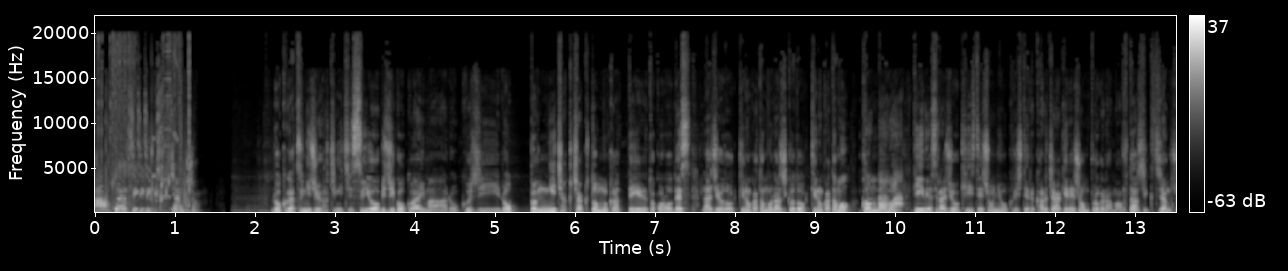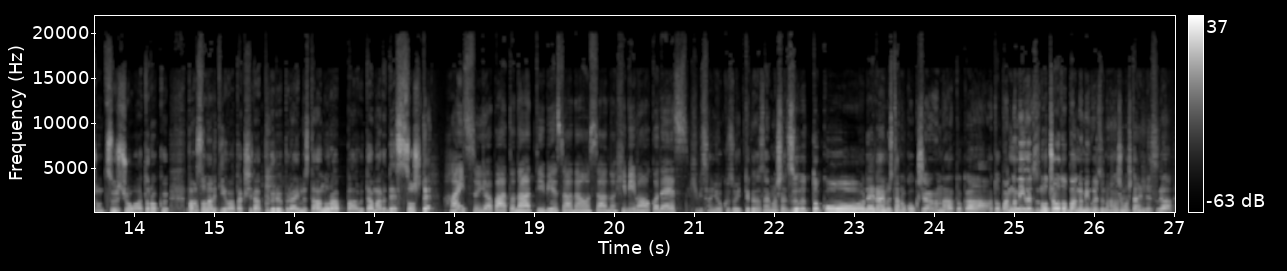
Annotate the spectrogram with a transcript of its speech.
After Six Junction. 6月28日水曜日時刻は今6時6分に着々と向かっているところです。ラジオドッキの方もラジコドッキの方もこんばんは。TBS ラジオキーステーションにお送りしているカルチャーキュレーションプログラムアフターシックスジャンクション通称アトロク。パーソナリティは私ラップグループライムスターのラッパー歌丸です。そしてはい水曜パートナー TBS アナウンサーの日々真央子です。日比さんよくぞ言ってくださいました。ずっとこうねライムスターの告知だなんだとかあと番組グッズ後ほど番組グッズの話もしたいんですが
